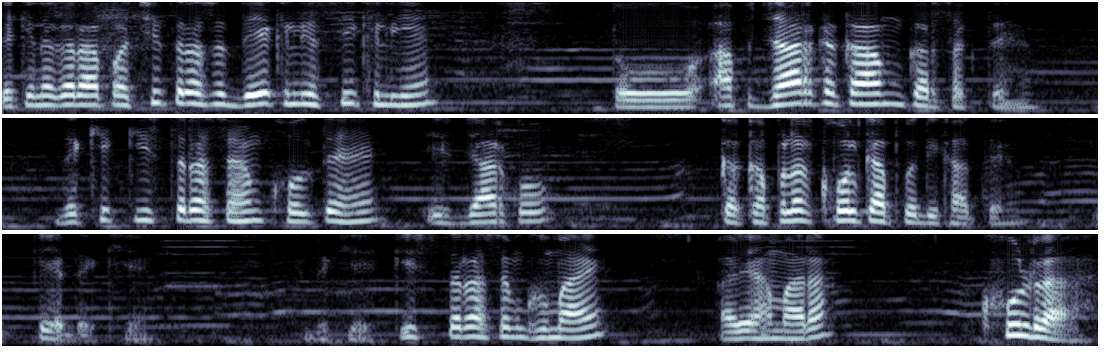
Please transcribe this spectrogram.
लेकिन अगर आप अच्छी तरह से देख लिए, सीख लिए तो आप जार का काम कर सकते हैं। देखिए किस तरह से हम खोलते हैं। इस जार को, का कपलर खोल के आपको दिखाते हैं। ये देखिए देखिए किस तरह से हम घुमाएँ। और ये हमारा खुल रहा है।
